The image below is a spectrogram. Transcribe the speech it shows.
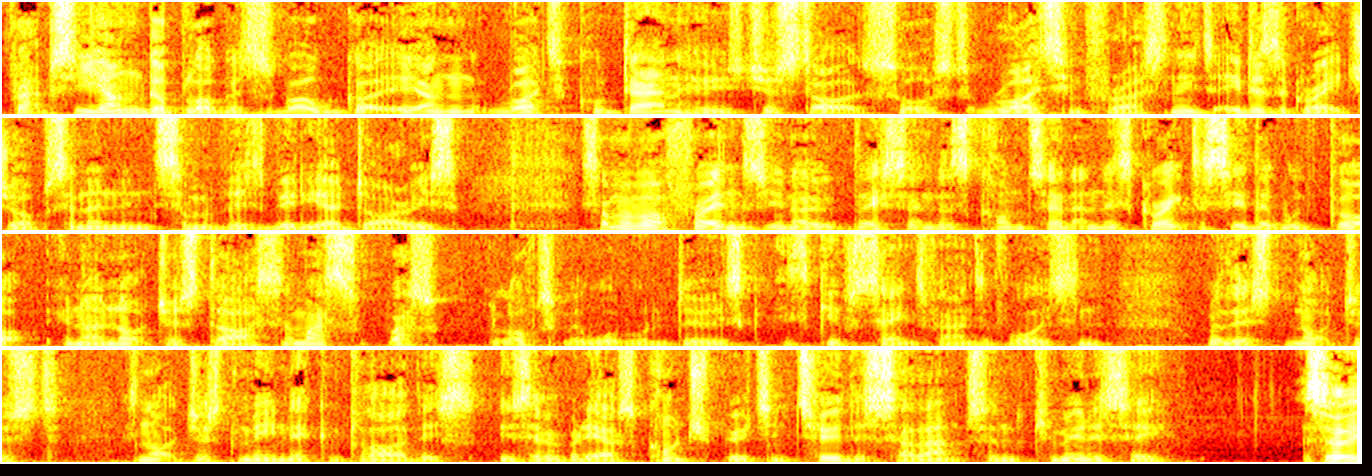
perhaps younger bloggers as well. We've got a young writer called Dan who's just started sort of writing for us, and he, he does a great job sending in some of his video diaries. Some of our friends, you know, they send us content, and it's great to see that we've got, you know, not just us, and that's, that's ultimately what we want to do is, is give Saints fans a voice, and whether it's not just it's not just me, Nick, and Clive, it's, it's everybody else contributing to the Southampton community. so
